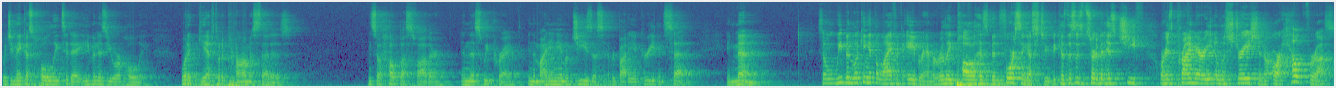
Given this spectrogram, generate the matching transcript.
would you make us holy today, even as you are holy? What a gift, what a promise that is. And so help us, Father, in this we pray. In the mighty name of Jesus, everybody agreed and said, Amen. So we've been looking at the life of Abraham, or really Paul has been forcing us to, because this has sort of been his chief or his primary illustration or, or help for us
